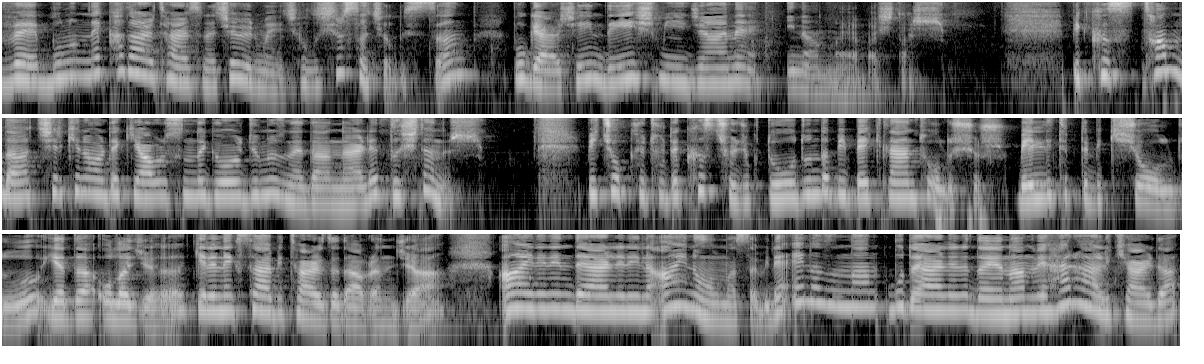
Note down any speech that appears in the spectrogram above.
ve bunu ne kadar tersine çevirmeye çalışırsa çalışsın bu gerçeğin değişmeyeceğine inanmaya başlar. Bir kız tam da çirkin ördek yavrusunda gördüğümüz nedenlerle dışlanır. Birçok kültürde kız çocuk doğduğunda bir beklenti oluşur. Belli tipte bir kişi olduğu ya da olacağı, geleneksel bir tarzda davranacağı, ailenin değerleriyle aynı olmasa bile en azından bu değerlere dayanan ve her halükarda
